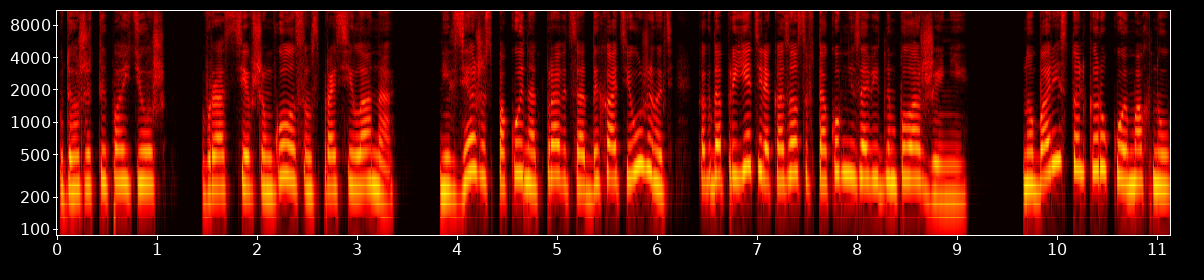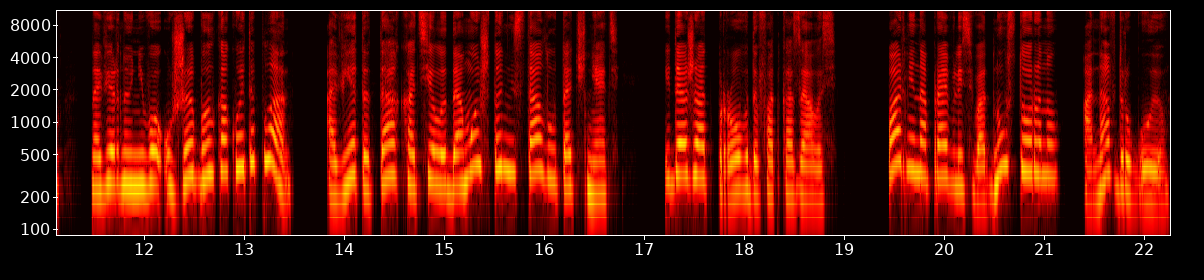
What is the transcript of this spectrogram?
«Куда же ты пойдешь?» — враз севшим голосом спросила она. «Нельзя же спокойно отправиться отдыхать и ужинать, когда приятель оказался в таком незавидном положении». Но Борис только рукой махнул. Наверное, у него уже был какой-то план. А Вета так хотела домой, что не стала уточнять. И даже от проводов отказалась. Парни направились в одну сторону, она в другую.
